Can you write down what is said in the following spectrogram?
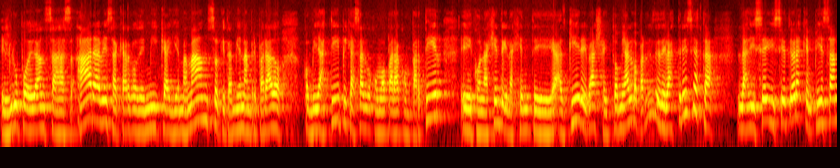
el grupo de danzas árabes a cargo de Mica y Emma Manso, que también han preparado comidas típicas, algo como para compartir eh, con la gente, que la gente adquiere y vaya y tome algo a partir de las 13 hasta las 16, 17 horas que empiezan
